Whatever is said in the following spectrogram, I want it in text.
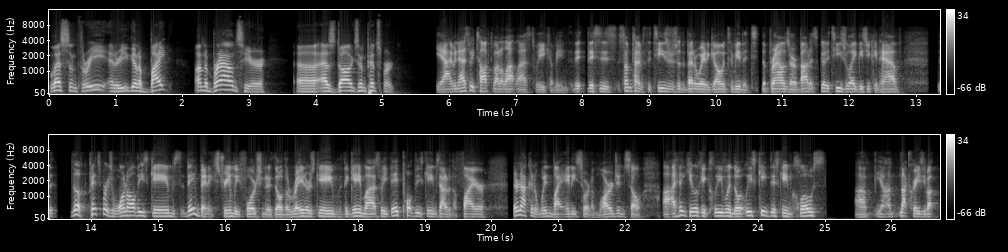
less than three? And are you going to bite on the Browns here? uh, as dogs in Pittsburgh. Yeah, I mean, as we talked about a lot last week, I mean, th- this is sometimes the teasers are the better way to go, and to me, the, t- the Browns are about as good a teaser leg as you can have. Look, Pittsburgh's won all these games. They've been extremely fortunate, though. The Raiders game, the game last week, they pulled these games out of the fire. They're not going to win by any sort of margin. So uh, I think you look at Cleveland, they'll at least keep this game close. Um, yeah, I'm not crazy about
